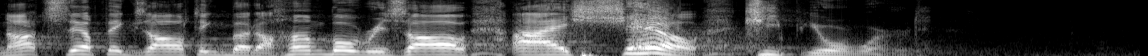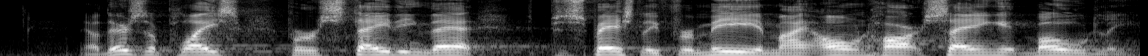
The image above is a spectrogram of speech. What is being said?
not self exalting, but a humble resolve I shall keep your word. Now, there's a place for stating that especially for me in my own heart, saying it boldly.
